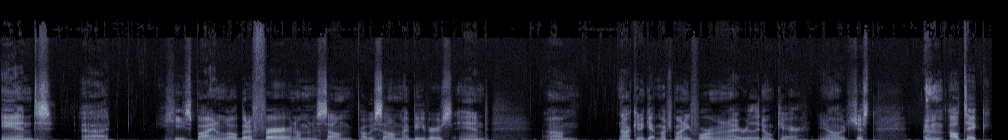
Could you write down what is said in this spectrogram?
and uh, he's buying a little bit of fur, and I'm gonna sell him probably sell him my beavers, and um, not gonna get much money for them, and I really don't care. You know, it's just I'll take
